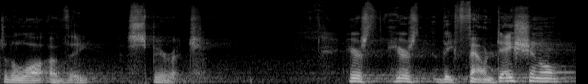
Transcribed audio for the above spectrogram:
to the law of the Spirit. Here's, here's the foundational,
